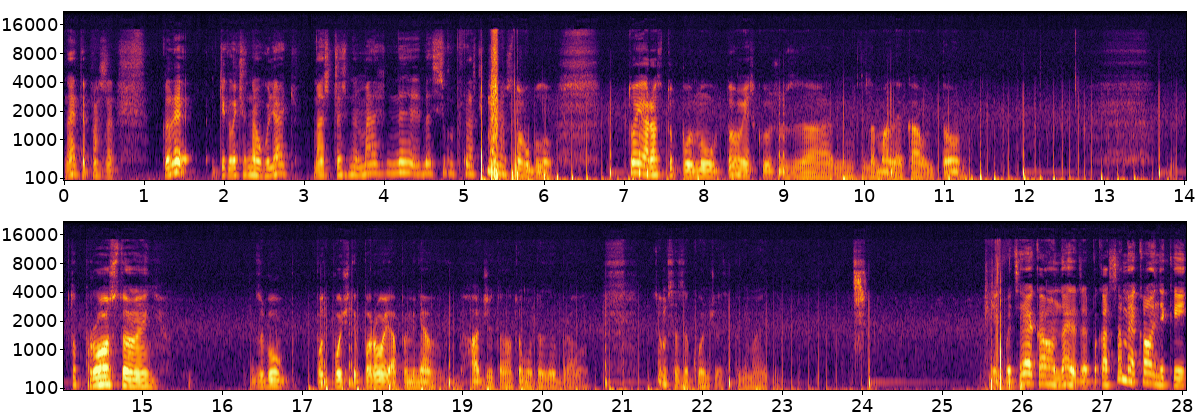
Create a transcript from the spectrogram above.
Знаєте, просто, коли тільки починав гуляти, мене ж не, мене мене сьогодні 15 мене основу було. То я раз тупонув, то я скажу, що за, зламали аккаунт, то... То просто забув под почти пароль, а поміняв гаджет, а на тому дали браво. В все закончилось, понимаєте? Якби цей аккаунт, знаєте, це поки самий аккаунт, який.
